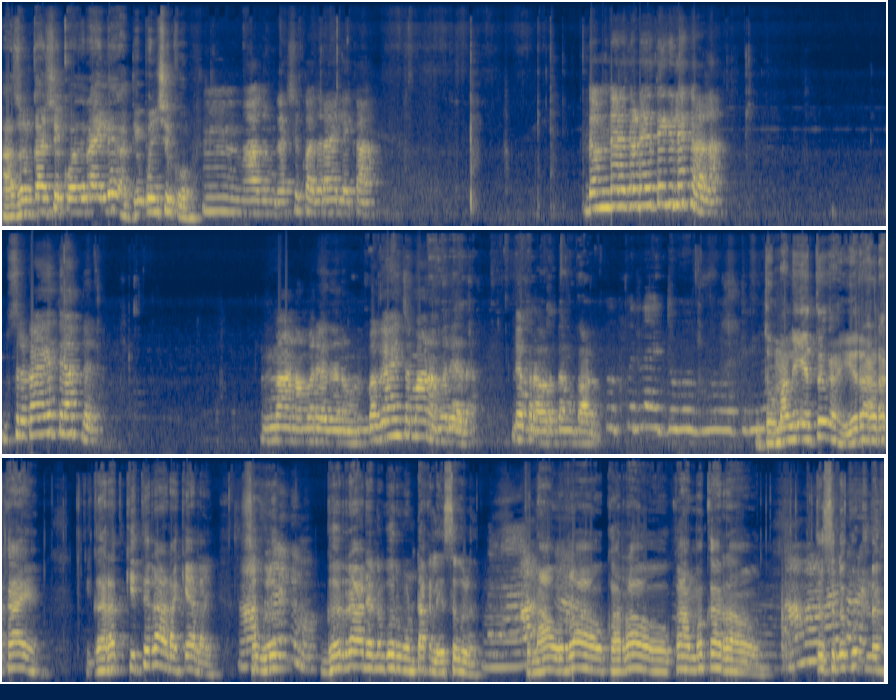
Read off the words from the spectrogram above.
अजून काय शिकवायचं राहिले का? ते पण शिकव. हम्म अजून काय शिकवायचं राहिले का? दमदारीकडे येते की लेकराला? दुसरं काय येते आपल्याला? माना मर्यादा म्हणून. बघायचं माना मर्यादा लेकरावर दम काढून. तुम्हाला येतं का? हे राडा काय? घरात किती राडा केलाय? की सगळं? घर राड्यानं भरवून टाकलंय सगळं. नाव राव कराव काम कराव तसलं कुठलं?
